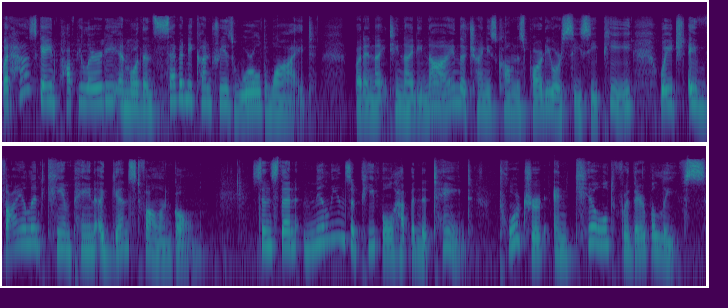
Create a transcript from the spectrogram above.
but has gained popularity in more than 70 countries worldwide. But in 1999, the Chinese Communist Party, or CCP, waged a violent campaign against Falun Gong. Since then, millions of people have been detained, tortured, and killed for their beliefs.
